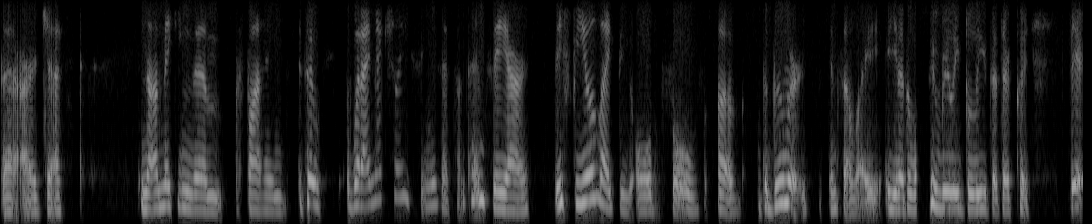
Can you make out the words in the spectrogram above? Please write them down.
that are just not making them find. So, what I'm actually seeing is that sometimes they are, they feel like the old souls of the boomers in some way, you know, the ones who really believe that there could, they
